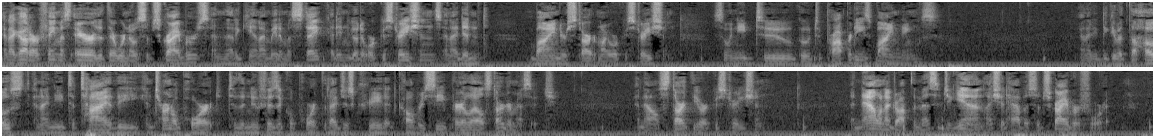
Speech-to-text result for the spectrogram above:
And I got our famous error that there were no subscribers, and that again I made a mistake. I didn't go to orchestrations and I didn't bind or start my orchestration. So we need to go to properties bindings and I need to give it the host and I need to tie the internal port to the new physical port that I just created called receive parallel starter message. And now I'll start the orchestration. And now when I drop the message again I should have a subscriber for it.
